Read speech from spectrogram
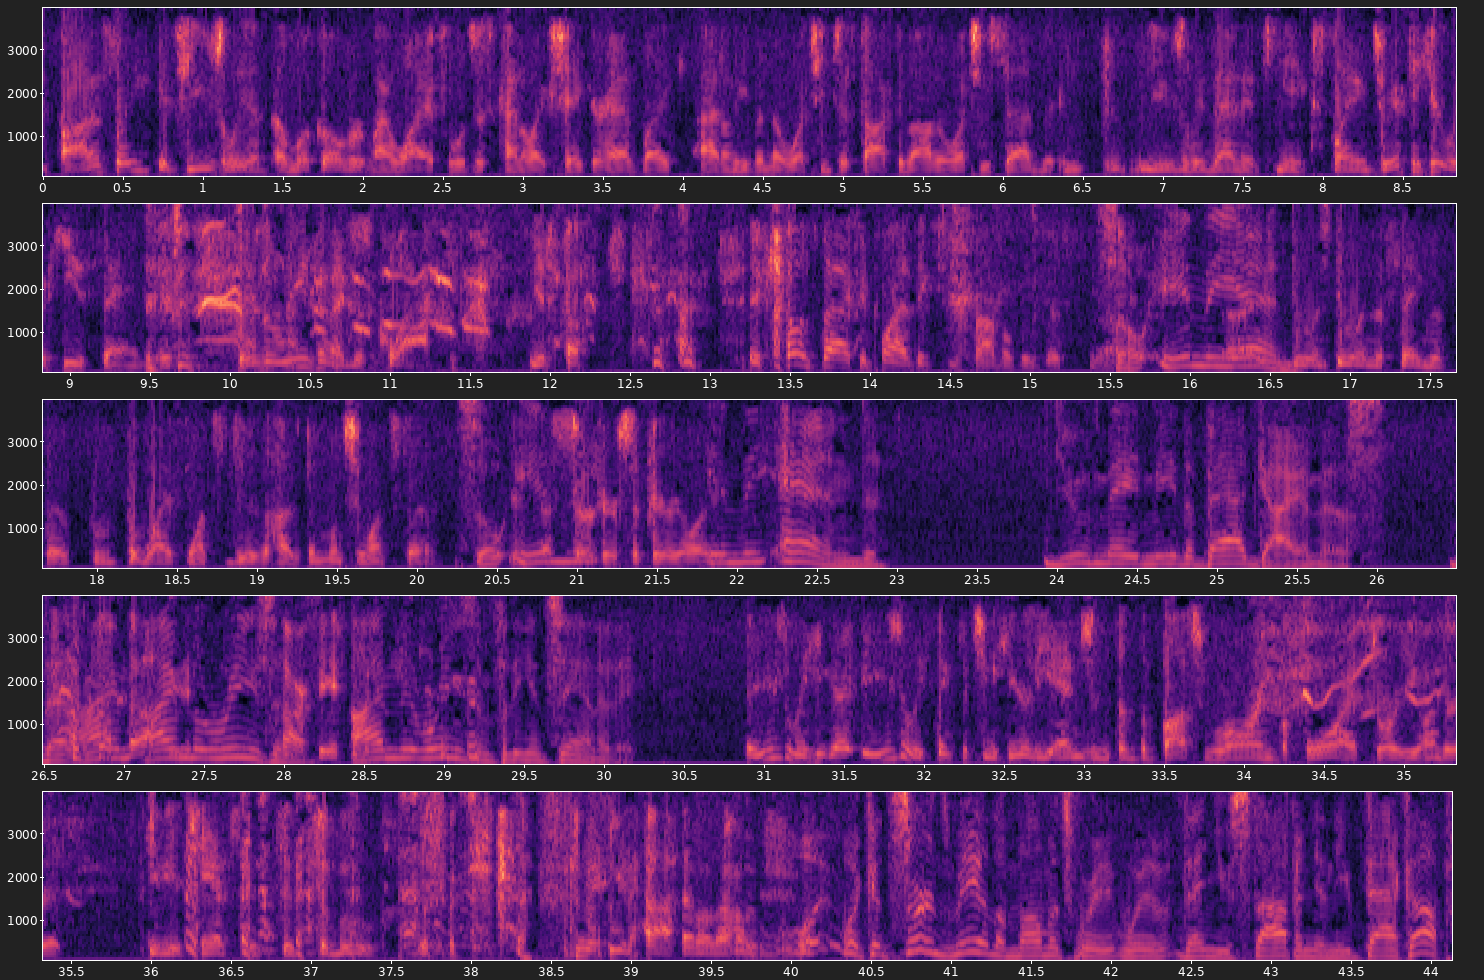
honestly, it's usually a, a, look over at my wife who will just kind of like shake her head, like I don't even know what you just talked about or what you said. And usually, then it's me explaining to her. You have to hear what he's saying. There's, there's a reason I just quacked. You know, it goes back and forth. I think she's probably just. You know, so in the uh, end, doing doing the thing that the the wife wants to do to the husband when she wants to so assert the, her superiority. In the end, you've made me the bad guy in this that I'm I'm the reason I'm the reason for the insanity. I usually I usually think that you hear the engines of the bus roaring before I throw you under it. Give you a chance to, to, to move. Maybe not. I don't know. What, what, concerns me are the moments where, where then you stop and then you back up.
